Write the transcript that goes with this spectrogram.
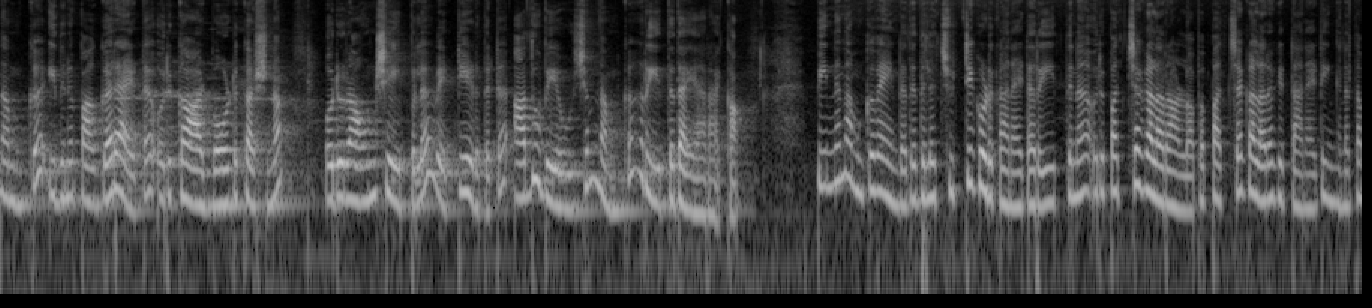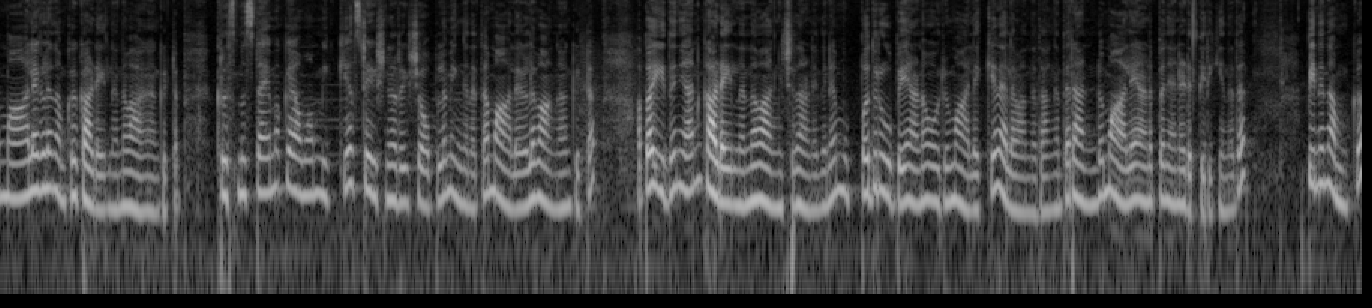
നമുക്ക് ഇതിന് പകരമായിട്ട് ഒരു കാർഡ്ബോർഡ് കഷ്ണം ഒരു റൗണ്ട് ഷേപ്പിൽ വെട്ടിയെടുത്തിട്ട് അത് ഉപയോഗിച്ചും നമുക്ക് റീത്ത് തയ്യാറാക്കാം. പിന്നെ നമുക്ക് വേണ്ടത് ഇതിൽ ചുറ്റി കൊടുക്കാനായിട്ട് റീത്തിന് ഒരു പച്ച കളറാണല്ലോ. അപ്പോൾ പച്ച കളർ കിട്ടാനായിട്ട് ഇങ്ങനത്തെ മാലകൾ നമുക്ക് കടയിൽ നിന്ന് വാങ്ങാൻ കിട്ടും. ക്രിസ്മസ് ടൈമൊക്കെ ആകുമ്പോൾ മിക്ക സ്റ്റേഷനറി ഷോപ്പിലും ഇങ്ങനത്തെ മാലകൾ വാങ്ങാൻ കിട്ടും. അപ്പോൾ ഇത് ഞാൻ കടയിൽ നിന്ന് വാങ്ങിച്ചതാണ്. ഇതിന് മുപ്പത് രൂപയാണ് ഒരു മാലയ്ക്ക് വില വന്നത്. അങ്ങനത്തെ രണ്ട് മാലയാണ് ഇപ്പോൾ ഞാൻ എടുത്തിരിക്കുന്നത്. പിന്നെ നമുക്ക്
